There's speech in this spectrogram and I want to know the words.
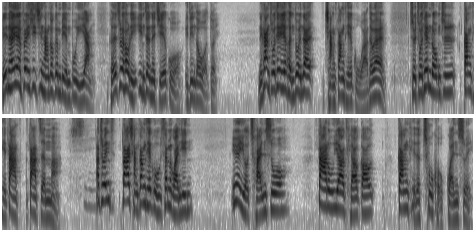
林台燕分析经常都跟别人不一样，可是最后你印证的结果一定都我对。你看昨天也很多人在抢钢铁股啊，对不对？所以昨天融资钢铁大大增嘛。是。那昨天大家抢钢铁股，上面原因，因为有传说。大陆要调高钢铁的出口关税，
